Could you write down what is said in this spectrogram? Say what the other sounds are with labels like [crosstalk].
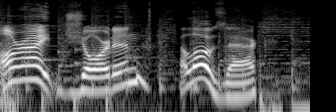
All right, Jordan. Hello, Zach.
